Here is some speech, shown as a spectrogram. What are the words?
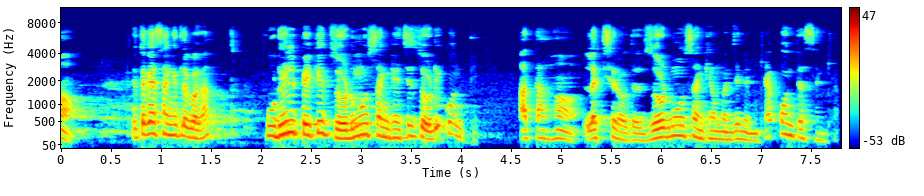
हा. इथं काय सांगितलं बघा? पुढीलपैकी जोडमूळ संख्याची जोडी कोणती? आता हां लक्ष राहू द्या जोडमूळ संख्या म्हणजे नेमक्या कोणत्या संख्या?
